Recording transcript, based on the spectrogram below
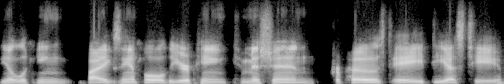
you know, looking by example, the European Commission proposed a DST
